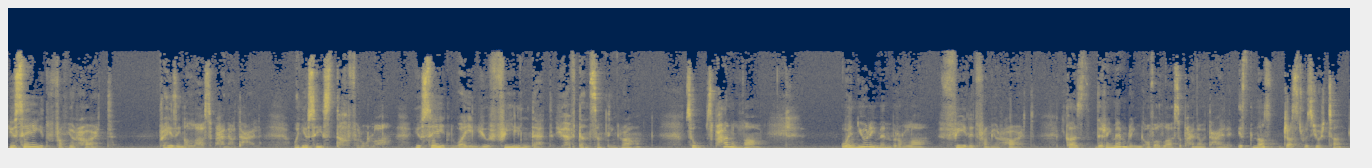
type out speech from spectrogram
You say it from your heart, praising Allah subhanahu wa ta'ala. When you say astaghfirullah, you say it while you're feeling that you have done something wrong. So, subhanAllah, when you remember Allah, feel it from your heart. Because the remembering of Allah subhanahu wa ta'ala is not just with your tongue,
